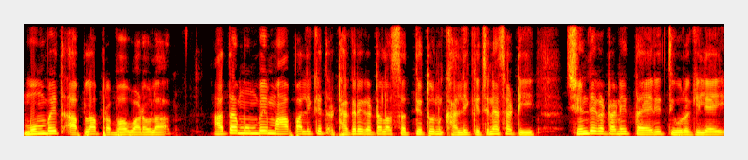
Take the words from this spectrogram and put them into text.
मुंबईत आपला प्रभाव वाढवला. आता मुंबई महापालिकेत ठाकरे गटाला सत्तेतून खाली खेचण्यासाठी शिंदे गटाने तयारी तीव्र केली आहे.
